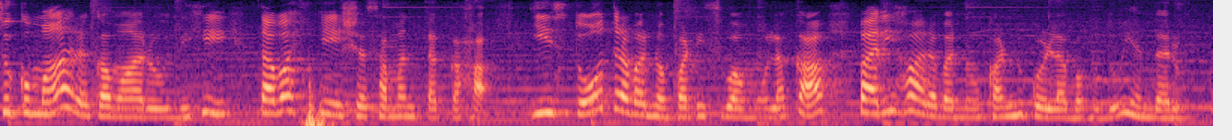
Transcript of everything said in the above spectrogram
ಸುಕುಮಾರ ಕಮಾರೋದಿಹಿ ತವ ಹೇಷ ಸಮಂತಕಃ ಈ ಸ್ತೋತ್ರವನ್ನು ಪಠಿಸುವ ಮೂಲಕ ಪರಿಹಾರವನ್ನು ಕಂಡುಕೊಳ್ಳಬಹುದು ಎಂದರು.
